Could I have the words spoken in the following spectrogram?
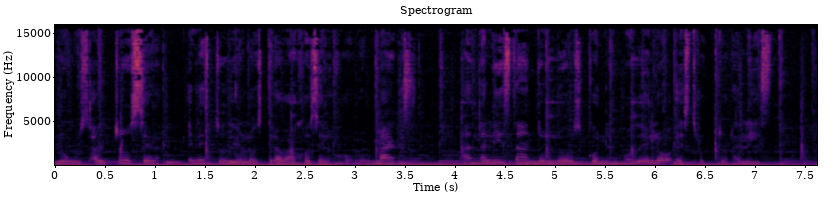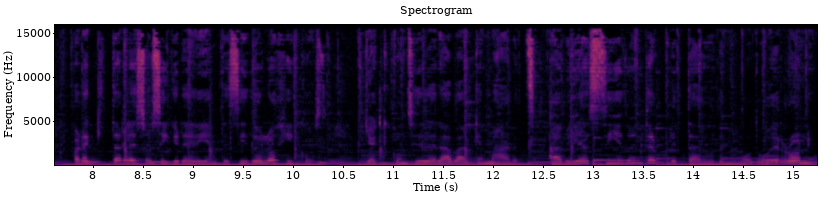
Louis Althusser, él estudió los trabajos del joven Marx, analizándolos con el modelo estructuralista, para quitarle sus ingredientes ideológicos, ya que consideraba que Marx había sido interpretado de modo erróneo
